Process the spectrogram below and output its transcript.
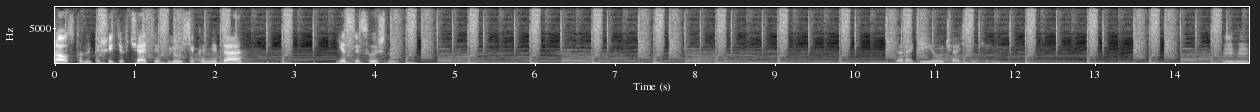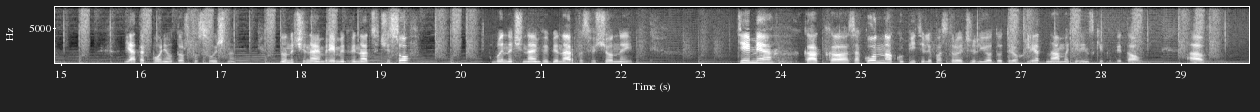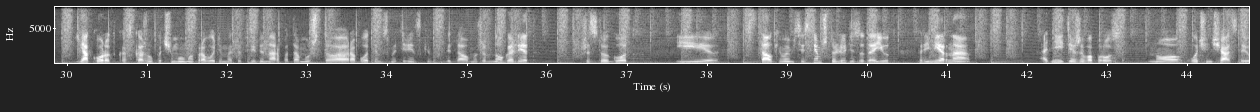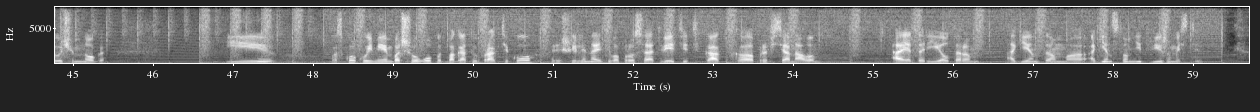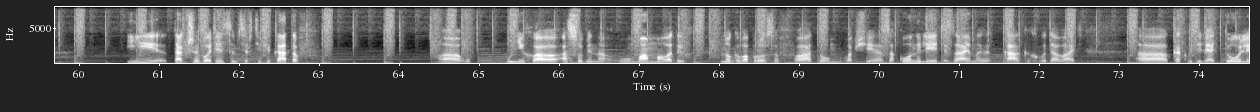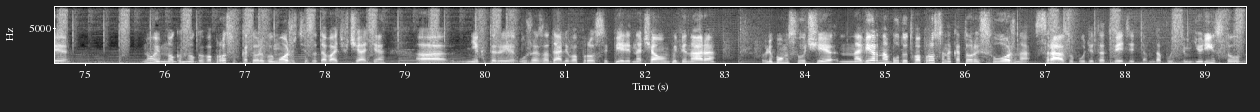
Пожалуйста, напишите в чате плюсиками, да, если слышно. Дорогие участники. Угу. Я так понял то, что слышно. Ну, начинаем. Время 12 часов. Мы начинаем вебинар, посвященный теме, как а, законно купить или построить жилье до трех лет на материнский капитал. А я коротко скажу, почему мы проводим этот вебинар. Потому что работаем с материнским капиталом уже много лет, шестой год, и сталкиваемся с тем, что люди задают примерно одни и те же вопросы, но очень часто и очень много. И поскольку имеем большой опыт, богатую практику, решили на эти вопросы ответить как э, профессионалам, а это риэлторам, агентам, э, агентствам недвижимости, и также владельцам сертификатов. Э, у, у них особенно у мам молодых много вопросов о том, вообще законы ли эти займы, как их выдавать, как выделять доли, ну и много-много вопросов, которые вы можете задавать в чате. А, некоторые уже задали вопросы перед началом вебинара. В любом случае, наверное, будут вопросы, на которые сложно сразу будет ответить, там, допустим, юристу,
